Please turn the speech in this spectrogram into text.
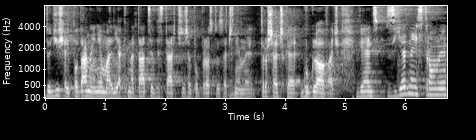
do dzisiaj podane niemal jak na tacy, wystarczy, że po prostu zaczniemy troszeczkę googlować. Więc z jednej strony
